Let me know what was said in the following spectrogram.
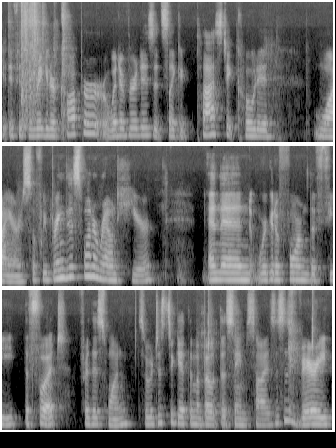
if it's a regular copper or whatever it is. It's like a plastic coated wire. So if we bring this one around here, and then we're to form the feet, the foot for this one. So we're just to get them about the same size. This is very,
